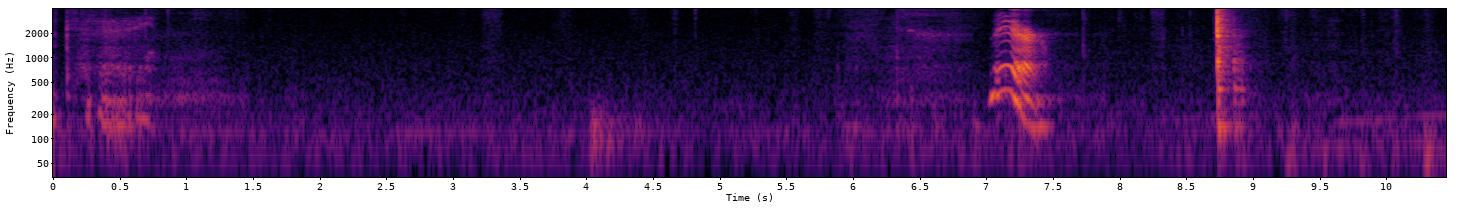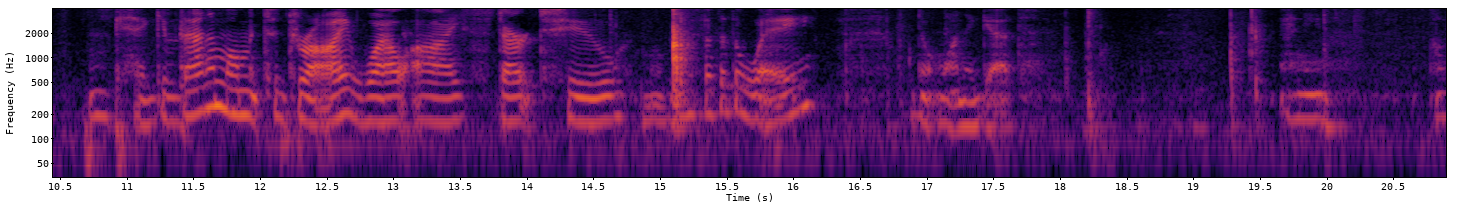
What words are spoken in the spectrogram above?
Okay. There. Okay, give that a moment to dry while I start to move this out of the way. I don't want to get any of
